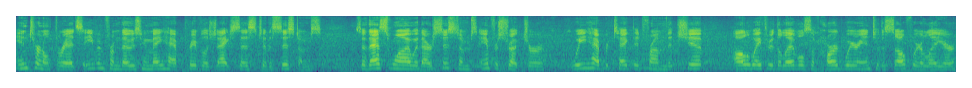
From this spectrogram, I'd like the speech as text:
internal threats, even from those who may have privileged access to the systems. So that's why with our systems infrastructure, we have protected from the chip all the way through the levels of hardware into the software layer.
